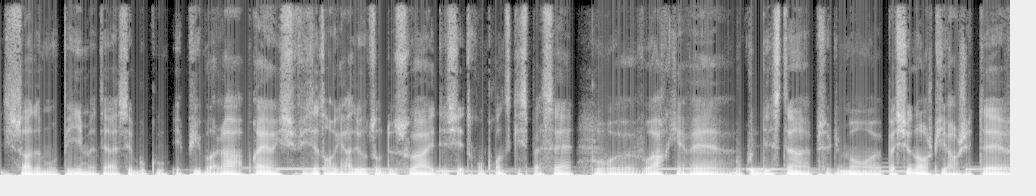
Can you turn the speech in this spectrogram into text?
l'histoire de mon pays m'intéressait beaucoup. Et puis voilà, après, il suffisait de regarder autour de soi et d'essayer de comprendre ce qui se passait pour euh, voir qu'il y avait beaucoup de destins absolument euh, passionnants. Puis j'étais euh,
